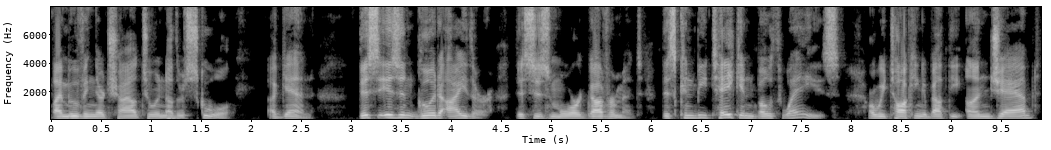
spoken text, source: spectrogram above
by moving their child to another school. Again, this isn't good either. This is more government. This can be taken both ways. Are we talking about the unjabbed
